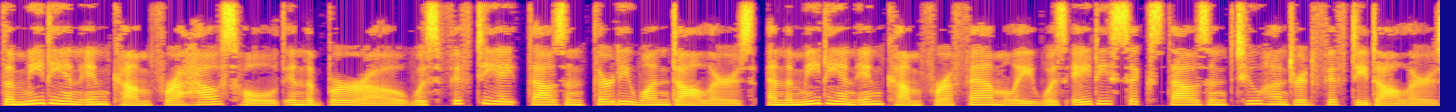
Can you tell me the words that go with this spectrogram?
The median income for a household in the borough was $58,031, and the median income for a family was $86,250.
